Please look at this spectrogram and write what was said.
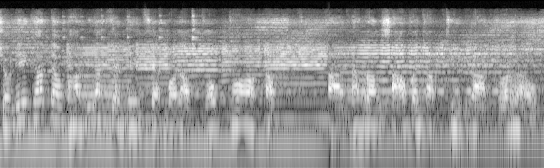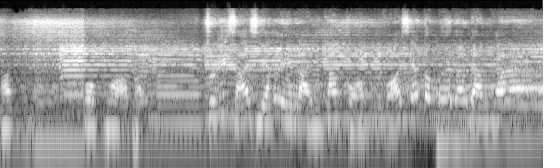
ช่วงนี้ครับนำพาพิรักษ์เป็นเพลงแฟนหมอลำพบพ่อกับนักร้องสาวประจำทีมงานของเราครับพบพ่อไปสุนิสาเสียงเรไรครับผมขอเสียงตบมือดังๆครับ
